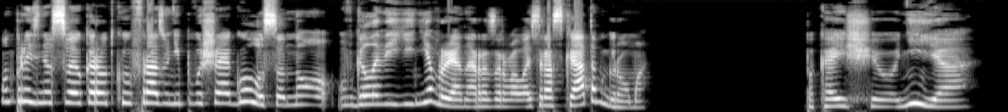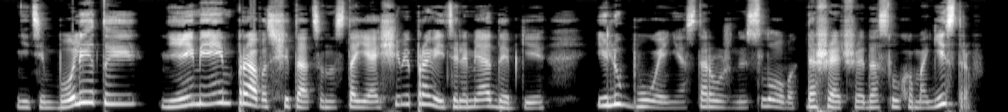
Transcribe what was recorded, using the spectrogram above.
Он произнес свою короткую фразу, не повышая голоса, но в голове Еневры она разорвалась раскатом грома. Пока еще ни я, ни тем более ты не имеем права считаться настоящими правителями Адепгии, и любое неосторожное слово, дошедшее до слуха магистров,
